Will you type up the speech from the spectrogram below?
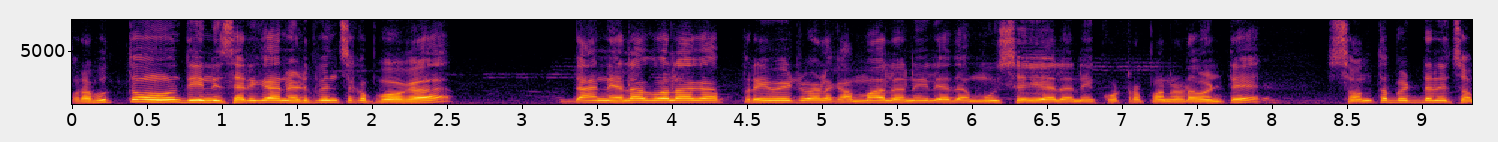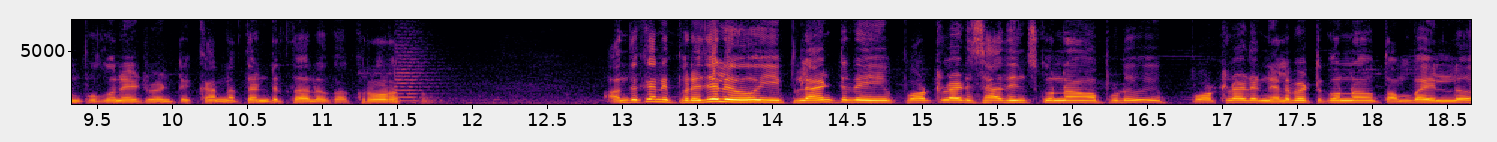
ప్రభుత్వం దీన్ని సరిగా నడిపించకపోగా దాన్ని ఎలాగోలాగా ప్రైవేట్ వాళ్ళకి అమ్మాలని లేదా మూసేయాలని కుట్ర పన్నడం అంటే సొంత బిడ్డని చంపుకునేటువంటి కన్నతండ్రి తాలూకా క్రూరత్వం. అందుకని ప్రజలు ఈ ప్లాంట్ని పోట్లాడి సాధించుకున్నాం అప్పుడు పోట్లాడి నిలబెట్టుకున్నాం తొంభైల్లో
